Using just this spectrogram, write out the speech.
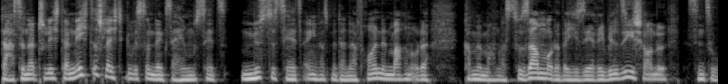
da hast du natürlich dann nicht das schlechte Gewissen und denkst, hey, musst jetzt, müsstest du jetzt eigentlich was mit deiner Freundin machen oder komm, wir machen was zusammen oder welche Serie will sie schauen? Das sind so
